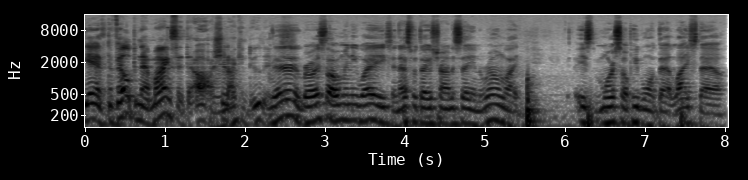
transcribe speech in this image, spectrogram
yeah, it's developing that mindset that oh shit, I mm-hmm. can do this. Yeah, bro, it's so many ways, and that's what they was trying to say in the room. Like, it's more so people want that lifestyle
